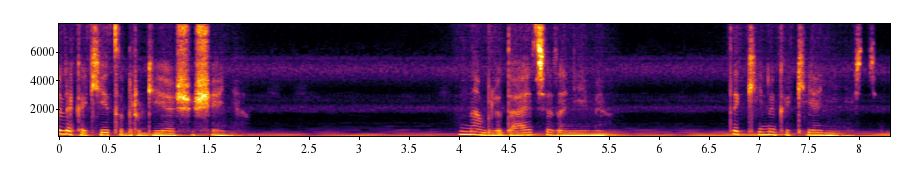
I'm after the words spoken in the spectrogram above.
или какие-то другие ощущения. Наблюдайте за ними такими, какие они есть.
